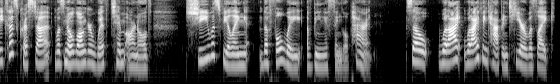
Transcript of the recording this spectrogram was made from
Because Christa was no longer with Tim Arnold, she was feeling the full weight of being a single parent. So what I what I think happened here was like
